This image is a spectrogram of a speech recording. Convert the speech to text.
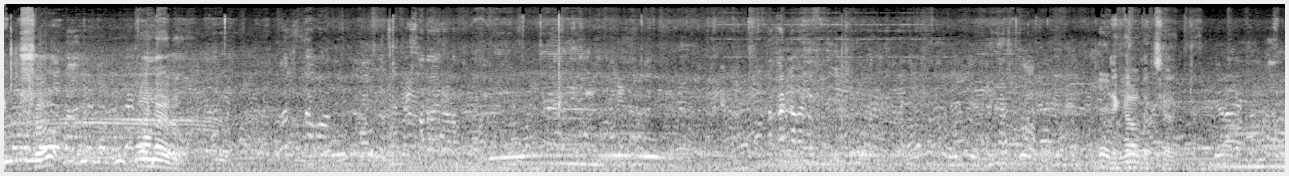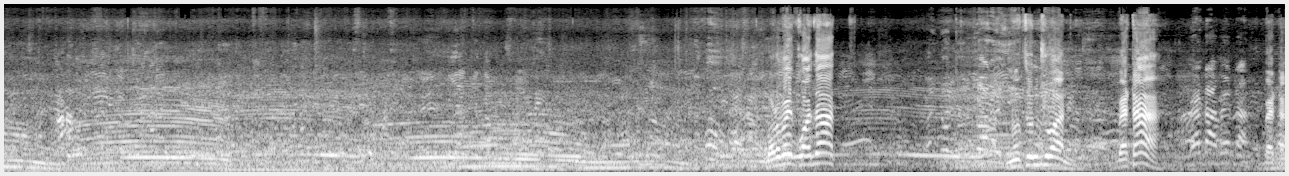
একশো পনেরো। এখানেও দেখছি আরেকটা বড় ভাই কয় দাঁত? নতুন জোয়ান। বেটা? বেটা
